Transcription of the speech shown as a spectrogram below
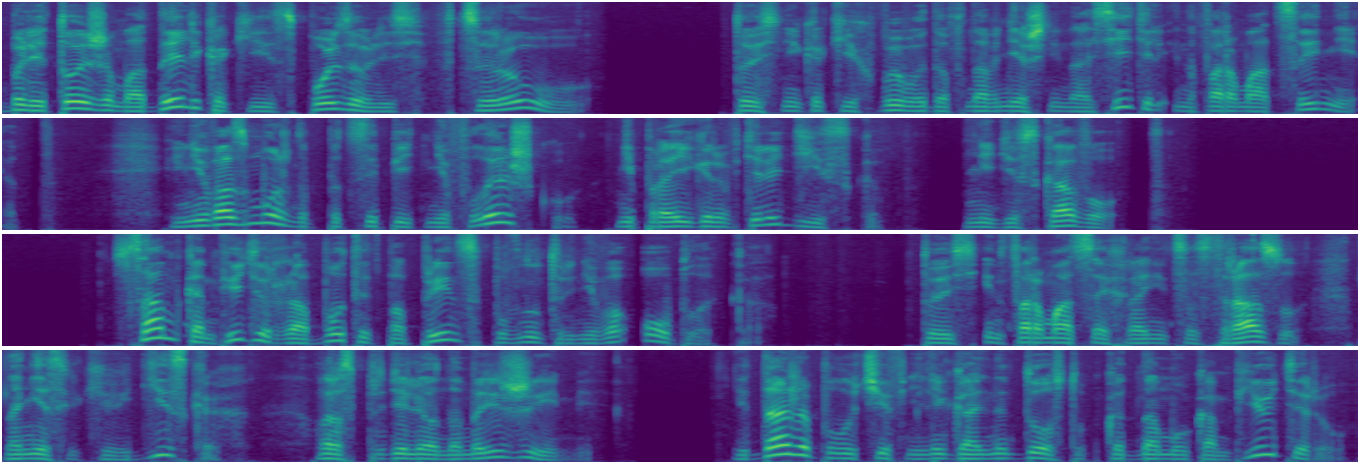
были той же модели, какие использовались в ЦРУ. То есть никаких выводов на внешний носитель информации нет. И невозможно подцепить ни флешку, ни проигрыватель дисков, ни дисковод. Сам компьютер работает по принципу внутреннего облака. То есть информация хранится сразу на нескольких дисках в распределенном режиме. И даже получив нелегальный доступ к одному компьютеру,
